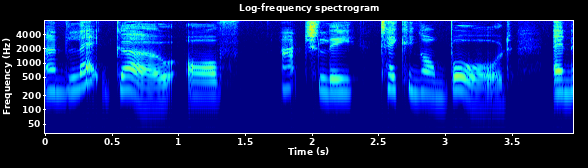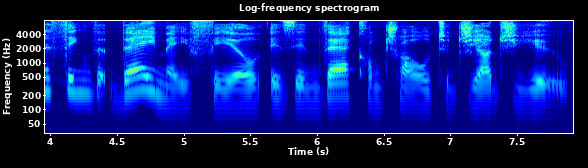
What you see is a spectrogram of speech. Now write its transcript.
and let go of actually taking on board anything that they may feel is in their control to judge you,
